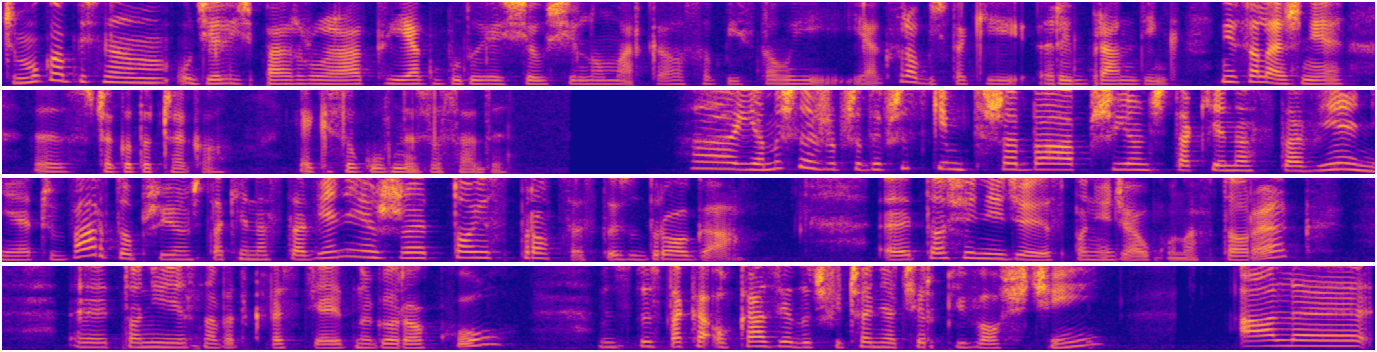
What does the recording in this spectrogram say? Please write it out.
Czy mogłabyś nam udzielić paru rad, jak buduje się silną markę osobistą i jak zrobić taki rebranding, niezależnie z czego do czego? Jakie są główne zasady? Ja myślę, że przede wszystkim trzeba przyjąć takie nastawienie, czy warto przyjąć takie nastawienie, że to jest proces, to jest droga. E, to się nie dzieje z poniedziałku na wtorek. E, to nie jest nawet kwestia jednego roku. Więc to jest taka okazja do ćwiczenia cierpliwości, ale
